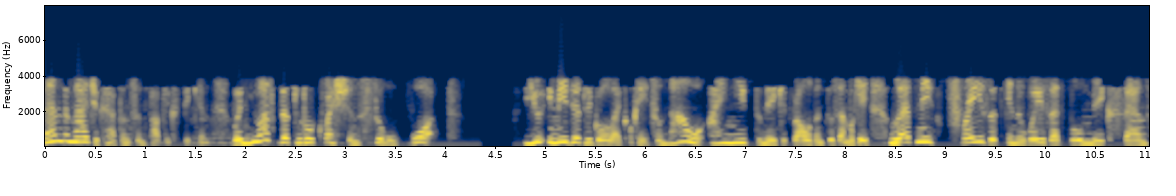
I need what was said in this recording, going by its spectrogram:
then the magic happens in public speaking. When you ask that little question, so what? You immediately go like, okay, so now I need to make it relevant to them. Okay, let me phrase it in a way that will make sense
